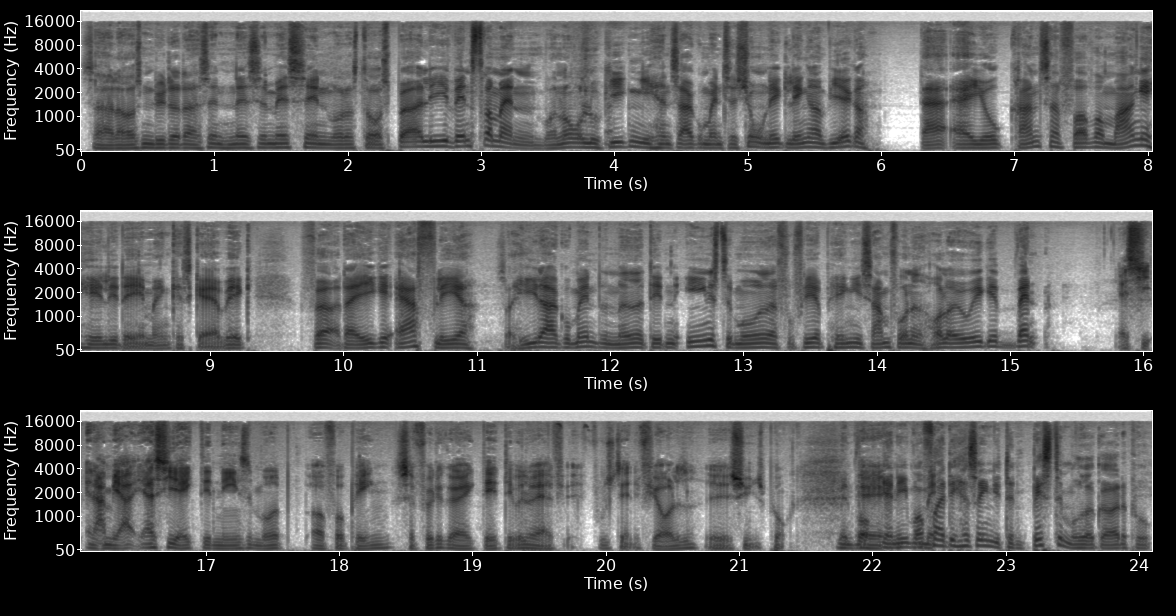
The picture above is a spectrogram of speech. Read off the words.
Så er der også en lytter, der har sendt en sms ind, hvor der står, spørg lige venstremanden, hvornår logikken i hans argumentation ikke længere virker. Der er jo grænser for, hvor mange helligdage man kan skære væk, før der ikke er flere. Så hele argumentet med, at det er den eneste måde at få flere penge i samfundet, holder jo ikke vand. Jeg siger, nej, jeg, jeg siger ikke, det er den eneste måde at få penge. Selvfølgelig gør jeg ikke det. Det vil være et fuldstændig fjollet øh, synspunkt. Men hvor, Øh, Janne, hvorfor men- er det her så egentlig den bedste måde at gøre det på?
